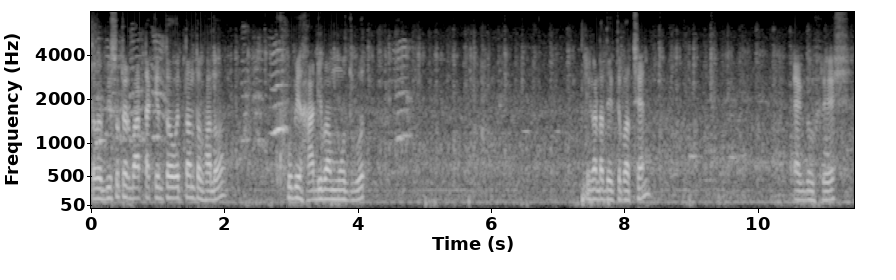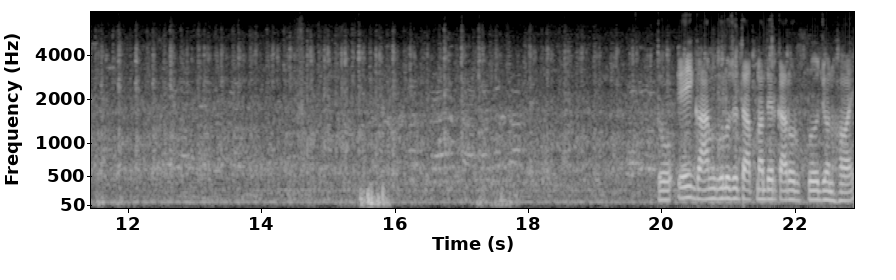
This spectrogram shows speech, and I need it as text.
তবে বিচুটের বারটা কিন্তু অত্যন্ত ভালো, খুবই হাডি বা মজবুত। এই গানটা দেখতে পাচ্ছেন? একদম ফ্রেশ তো এই গানগুলো যদি আপনাদের কারোর প্রয়োজন হয়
